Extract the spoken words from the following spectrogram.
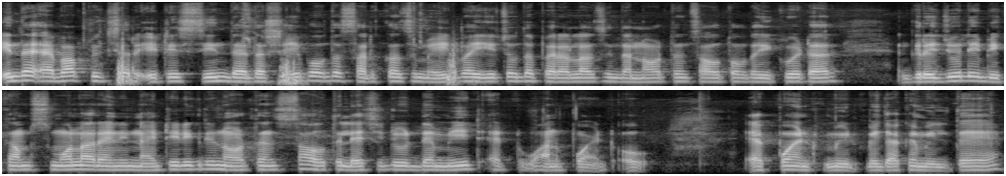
In the above picture it is seen that the shape of the circles made each of the parallels in the north and south of the equator gradually becomes smaller and in 90 degree north and south latitude they meet at one point oh, एक पॉइंट मीट में जाके मिलते हैं।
